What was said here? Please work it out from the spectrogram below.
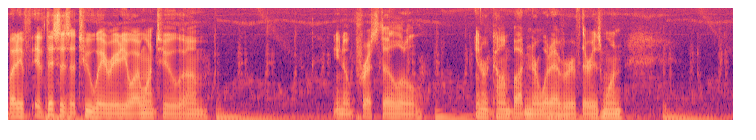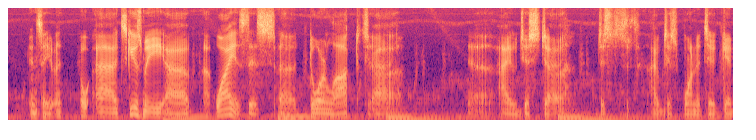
But if if this is a two-way radio, I want to, um, you know, press the little intercom button or whatever, if there is one, and say, "Oh, uh, excuse me. Uh, uh, why is this uh, door locked? Uh, uh, I just, uh, just, I just wanted to get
